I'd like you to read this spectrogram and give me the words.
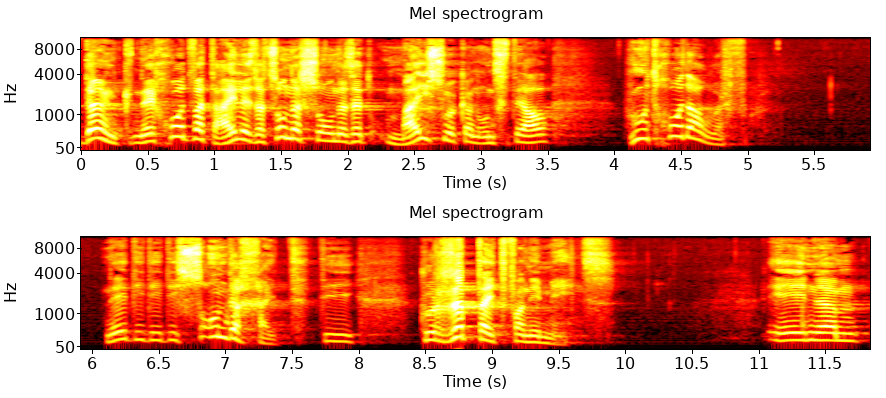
dink, nee God wat heilig is, wat sonder sonde is, dit my so kan ontstel. Hoe moet God daaroor voel? Net die die die sondigheid, die korruptheid van die mens. En ehm um,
